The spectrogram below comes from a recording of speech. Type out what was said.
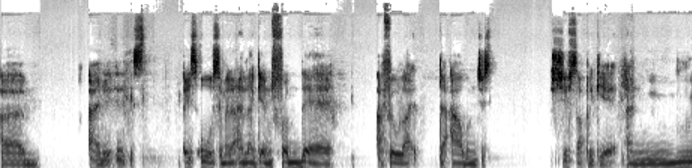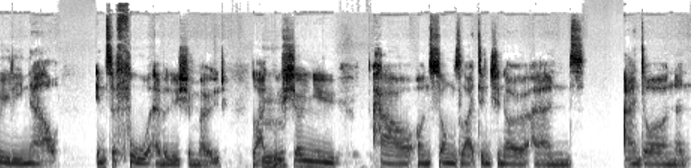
um, and it, it's it's awesome. And, and again, from there, I feel like the album just shifts up a gear, and we're really now into full evolution mode. Like Mhm. we've shown you how on songs like Didn't You Know and and on and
